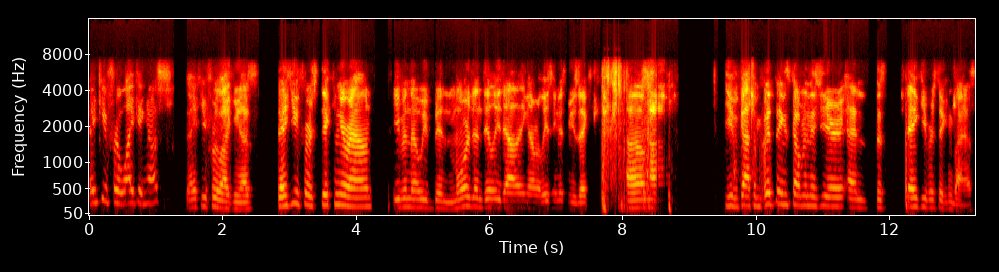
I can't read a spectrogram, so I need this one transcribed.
Thank you for liking us. Thank you for liking us. Thank you for sticking around, even though we've been more than dilly dallying on releasing this music. Um, you've got some good things coming this year, and just thank you for sticking by us.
